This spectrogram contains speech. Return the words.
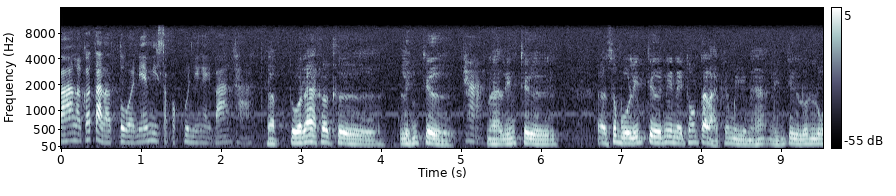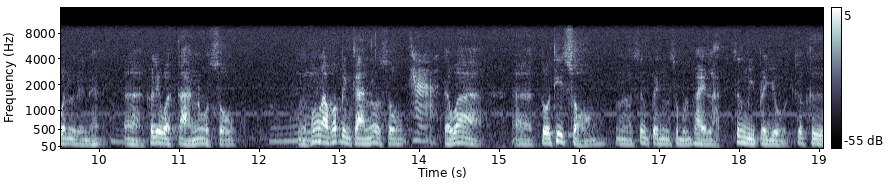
บ้าง แล้วก็แต่ละตัวเนี่ยมีสรรพคุณยังไงบ้างคะ ครับตัวแรกก็คือหลินจือค่ะนะหลินจือเอ่อสบู่หลินจือนี่ในท้องตลาดก็มีนะฮะหลินจือล้วนๆเลยนะฮะอ่าเขาเรียกว่าการโนโซฟของเราก็เป็นการโนโซฟค่ะ แต่ว่าเอ่อตัวที่สองเอ่อซึ่งเป็นสมุนไพรหลัก ซึ่งมีประโยชน์ก็คือ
